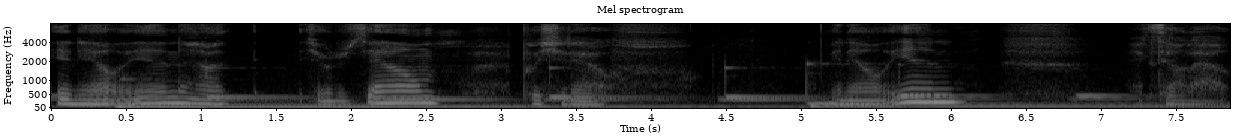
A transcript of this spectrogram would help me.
Inhale in, shoulders down, push it out. Inhale in, exhale out.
